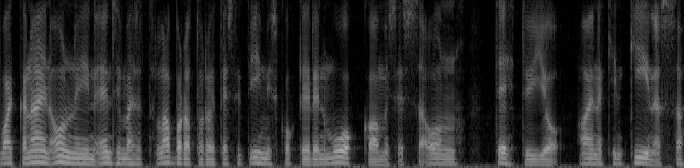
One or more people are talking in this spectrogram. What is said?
vaikka näin on, niin ensimmäiset laboratoriotestit ihmiskokeiden muokkaamisessa on tehty jo ainakin Kiinassa.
